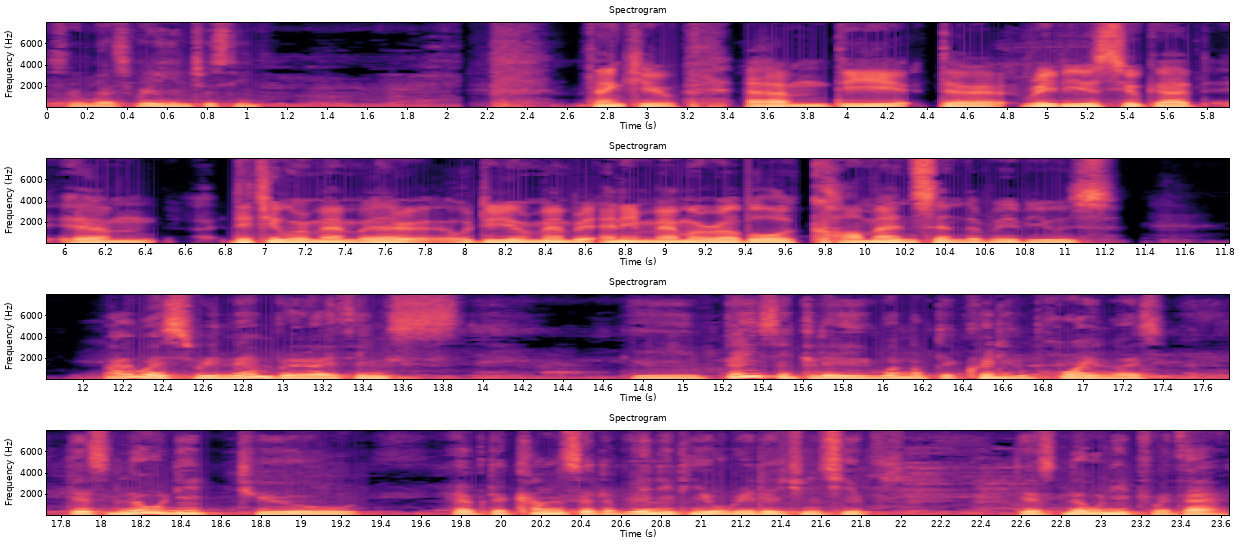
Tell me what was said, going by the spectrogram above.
So it was very interesting. Thank you. Um, the the reviews you got. Um, did you remember, or do you remember any memorable comments in the reviews? I was remember. I think the, basically one of the critical point was there's no need to have the concept of entity or relationships. There's no need for that.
